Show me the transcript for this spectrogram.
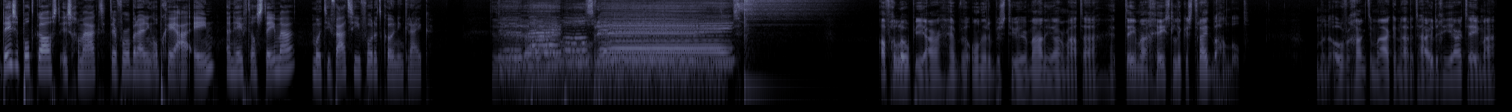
Deze podcast is gemaakt ter voorbereiding op GA1 en heeft als thema Motivatie voor het Koninkrijk. De Bijbel spreekt. Afgelopen jaar hebben we onder het bestuur Manu Armata het thema geestelijke strijd behandeld. Om een overgang te maken naar het huidige jaarthema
